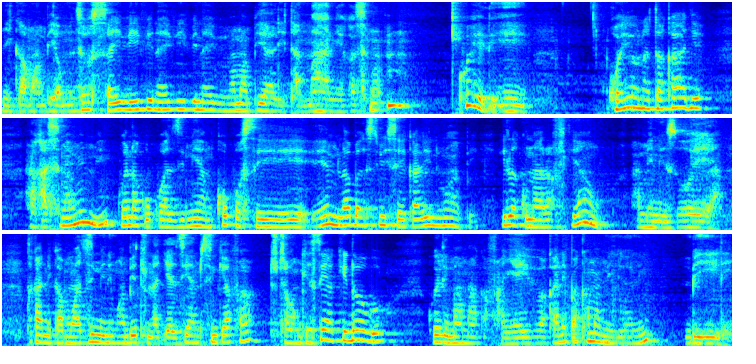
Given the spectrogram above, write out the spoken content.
Nikamwambia mzee sasa hivi hivi na hivi hivi na hivi mama pia alitamani akasema mm, kweli eh. Kwa hiyo unatakaje? Akasema mimi kwenda kukuazimia mkopo sehemu labda sijui serikalini wapi, ila kuna rafiki yangu amenizoea. Nataka nikamwazimi nimwambie tunajazia msingi afa tutaongezea kidogo. Kweli mama akafanya hivyo, akanipa kama milioni mbili.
